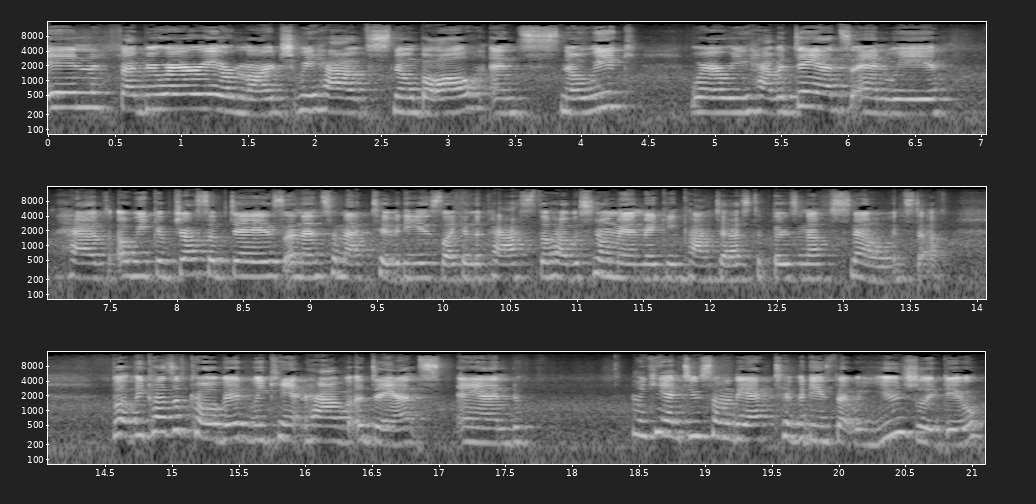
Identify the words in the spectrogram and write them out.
in February or March we have Snowball and Snow Week where we have a dance and we have a week of dress up days and then some activities like in the past they'll have a snowman making contest if there's enough snow and stuff. But because of COVID, we can't have a dance and we can't do some of the activities that we usually do.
